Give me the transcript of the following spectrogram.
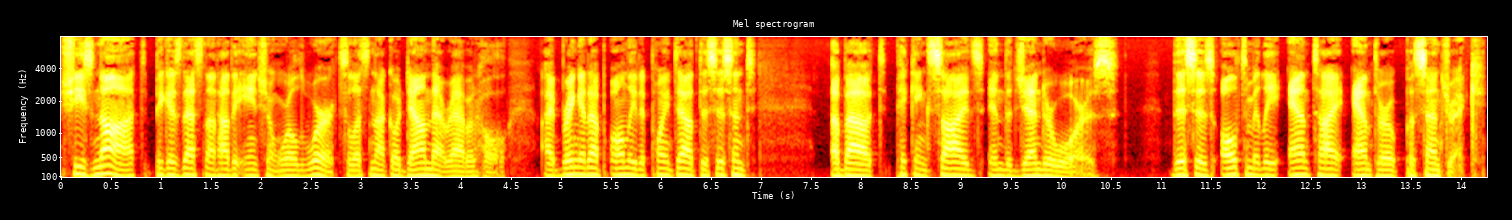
She's not, because that's not how the ancient world worked. So let's not go down that rabbit hole. I bring it up only to point out this isn't about picking sides in the gender wars. This is ultimately anti anthropocentric.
